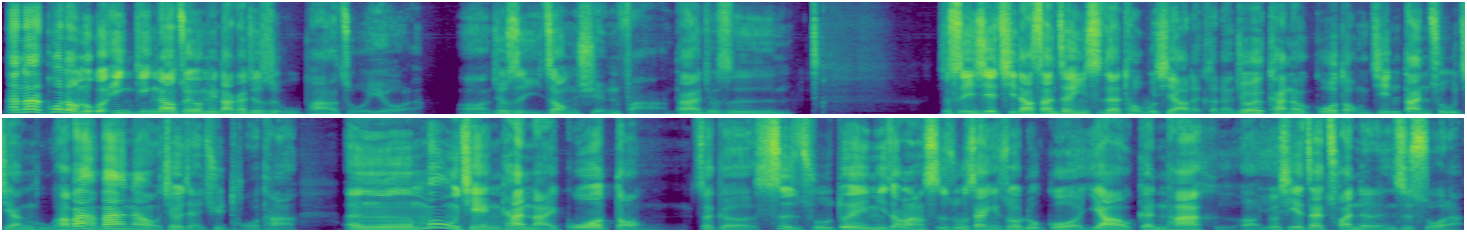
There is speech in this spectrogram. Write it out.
那那郭董如果硬盯到最后面，大概就是五趴左右了哦，就是以这种选法，大概就是就是一些其他三阵营实在投不下的，可能就会看到郭董已经淡出江湖。好吧，好吧，那我就再去投他。嗯，目前看来，郭董。这个四出对民众党四出三意说，如果要跟他和哈，有些在串的人是说了，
